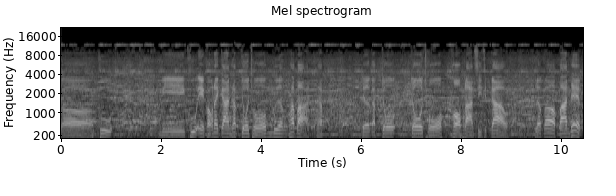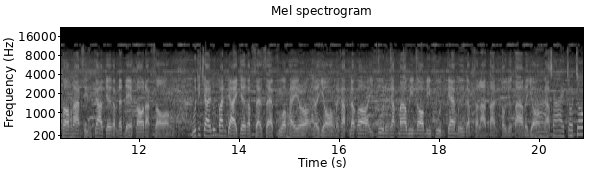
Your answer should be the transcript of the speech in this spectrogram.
ก็คู่มีคู่เอกของรายการครับโจโฉเมืองพระบาทนะครับ เจอกับโจโจโฉทอพลาน 49 แล้วก็ปานเทพทอพลาน 49 เจอกับนัดเดชต่อหลัก 2 วุฒิชัยลูกบ้านใหญ่เจอกับแสนแสบครัวไพเราะระยองนะครับ แล้วก็อีกคู่หนึ่งครับมาวินออมีคุณแก้มือกับสลาตันโตโยต้าระยองครับ ใช่โจโจ้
